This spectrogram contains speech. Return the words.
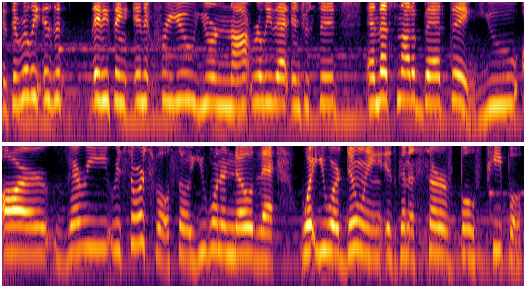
If there really isn't anything in it for you, you're not really that interested, and that's not a bad thing. You are very resourceful, so you want to know that what you are doing is going to serve both people,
